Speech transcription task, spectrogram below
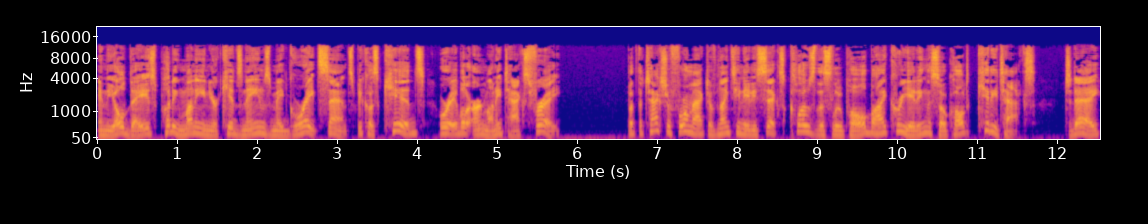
In the old days, putting money in your kids' names made great sense because kids were able to earn money tax free. But the Tax Reform Act of 1986 closed this loophole by creating the so called kiddie tax. Today,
